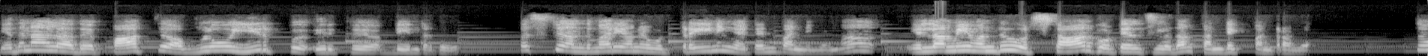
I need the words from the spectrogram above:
எதனால அதை பார்த்து அவ்வளோ ஈர்ப்பு இருக்கு அப்படின்றது? ஃபர்ஸ்ட் அந்த மாதிரியான ஒரு ட்ரைனிங் அட்டென்ட் பண்ணீங்கன்னா எல்லாமே வந்து ஒரு ஸ்டார் ஹோட்டல்ஸ்ல தான் கண்டக்ட் பண்றாங்க. ஸோ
